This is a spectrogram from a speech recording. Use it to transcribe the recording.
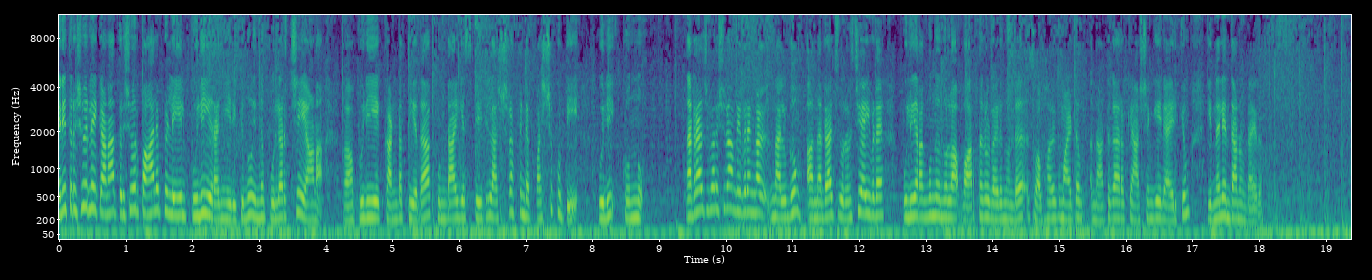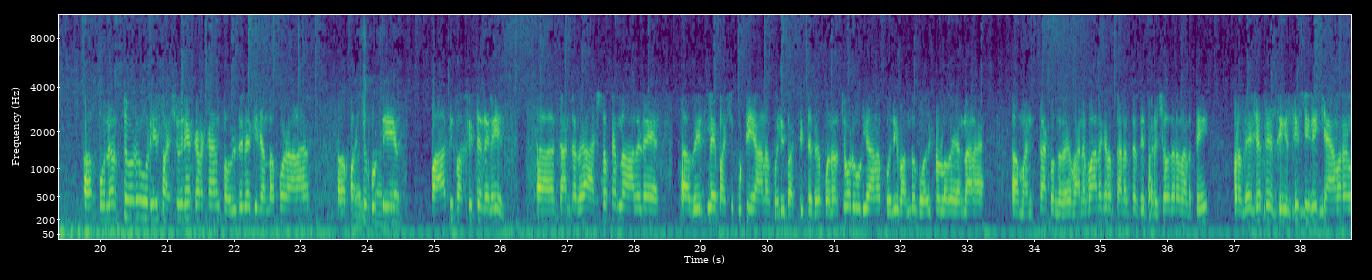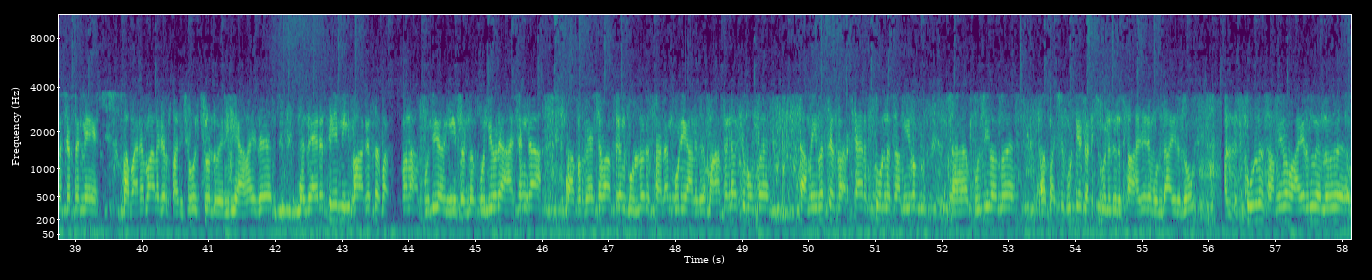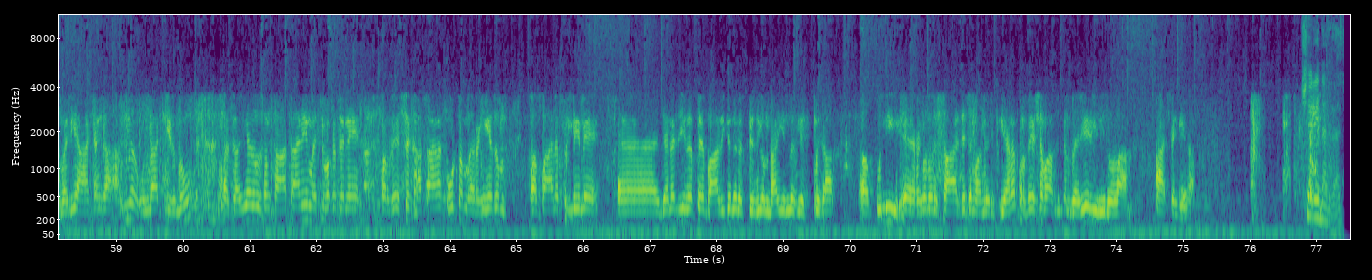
ഇനി തൃശൂരിലേക്കാണ് തൃശൂർ പാലപ്പിള്ളിയിൽ പുലി ഇറങ്ങിയിരിക്കുന്നു. ഇന്ന് പുലർച്ചെയാണ് പുലിയെ കണ്ടെത്തിയത്. കുണ്ടായി എസ്റ്റേറ്റിൽ അഷ്റഫിന്റെ പശുക്കുട്ടിയെ പുലി കൊന്നു. നടരാജ് പരശുരാം വിവരങ്ങൾ നൽകും. നടരാജ് തുടർച്ചയായി ഇവിടെ പുലി ഇറങ്ങുന്നു എന്നുള്ള വാർത്തകൾ വരുന്നുണ്ട്. സ്വാഭാവികമായിട്ടും നാട്ടുകാരൊക്കെ ആശങ്കയിലായിരിക്കും. ഇന്നലെ എന്താണ് ഉണ്ടായത്? പുലർച്ചയോടുകൂടി പശുവിനെ കിടക്കാൻ തൊഴുത്തിലേക്ക് ചെന്നപ്പോഴാണ് പശുക്കുട്ടിയെ പാതി ഭക്ഷിച്ച നിലയിൽ കണ്ടത്. അഷ്റഫ് എന്ന ആളുടെ വീട്ടിലെ പശുക്കുട്ടിയാണ് പുലി ഭക്ഷിച്ചത്. പുലർച്ചോടുകൂടിയാണ് പുലി വന്നു പോയിട്ടുള്ളത് എന്നാണ് മനസ്സിലാക്കുന്നത്. വനപാലകർ സ്ഥലത്തെത്തി പരിശോധന നടത്തി. പ്രദേശത്തെ സി സി ടി വി ക്യാമറകളൊക്കെ തന്നെ വനപാലകർ പരിശോധിച്ചുകൊണ്ട് വരികയാണ്. ഇത് നേരത്തെയും ഈ ഭാഗത്ത് പല ഇറങ്ങിയിട്ടുണ്ട്. പുലിയുടെ ആശങ്ക പ്രദേശവാസികൾക്ക് ഉള്ളൊരു സ്ഥലം കൂടിയാണിത് മാസങ്ങൾക്ക് മുമ്പ് സമീപത്തെ സർക്കാർ സ്കൂളിന് സമീപം പുലി വന്ന് പശുക്കുട്ടിയെ കടിച്ചു കൊല്ലുന്ന ഒരു സാഹചര്യം ഉണ്ടായിരുന്നു. അത് സ്കൂളിന് സമീപമായിരുന്നു എന്നത് വലിയ ആശങ്ക അന്ന് ഉണ്ടാക്കിയിരുന്നു. കഴിഞ്ഞ ദിവസം കാട്ടാനയും മറ്റുമൊക്കെ തന്നെ പ്രദേശത്ത് കാട്ടാനക്കൂട്ടം ഇറങ്ങിയതും പാലപ്പിള്ളിയിലെ ജനജീവിതത്തെ ബാധിക്കുന്ന ഒരു സ്ഥിതി ഉണ്ടായി ഇന്ന് വീണ്ടും പുലി ഇറങ്ങുന്ന ഒരു സാഹചര്യം വന്നിരിക്കുകയാണ്. പ്രദേശവാസികൾ വലിയ രീതിയിലുള്ള ആശങ്കയിലാണ്. ശരി നടരാജ്.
